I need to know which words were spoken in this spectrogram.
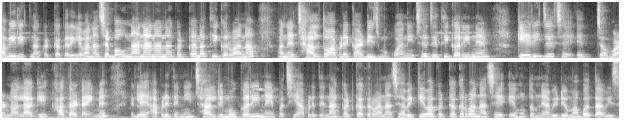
આવી રીતના કટકા કરી લેવાના છે. બહુ નાના નાના કટકા નથી કરવાના અને છાલ તો આપણે કાઢી જ મૂકવાની છે. જેથી કરીને કેરી જે છે એ ચવળ ના લાગે ખાતા ટાઈમે. એટલે આપણે તેની છાલ રિમૂવ કરીને પછી આપણે તેના કટકા કરવાના છે. હવે કેવા કટકા કરવાના છે એ હું તમને આ વિડીયોમાં બતાવીશ.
